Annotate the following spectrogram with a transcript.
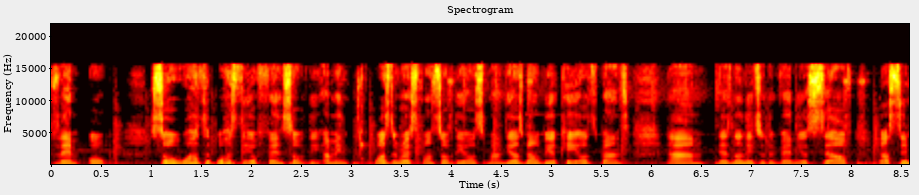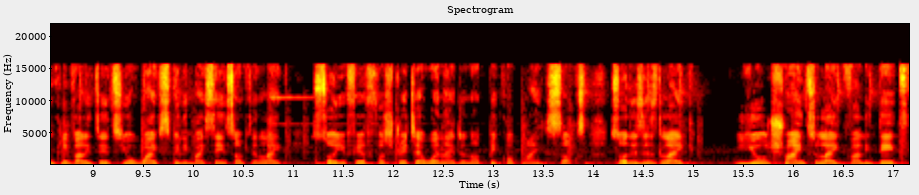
them up. So what what's the offense of the i mean what's the response of the husband? The husband will be okay husband um there's no need to defend yourself. Just simply validate your wife's feeling by saying something like so you feel frustrated when i do not pick up my socks so this is like you trying to like validate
